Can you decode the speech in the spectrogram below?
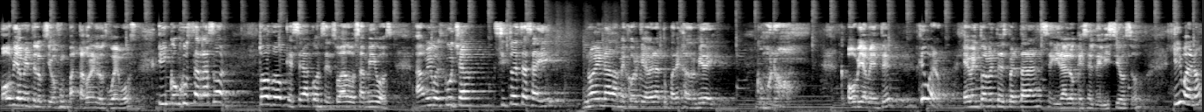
Obviamente lo que hicieron fue un patadón en los huevos. Y con justa razón. Todo que sea consensuado, amigos. Amigo, escucha. Si tú estás ahí, no hay nada mejor que ver a tu pareja dormida y. ¿Cómo no? Obviamente. Que bueno, eventualmente despertarán, seguirá lo que es el delicioso. Y bueno,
